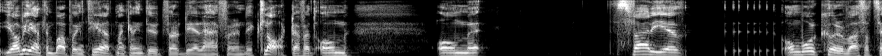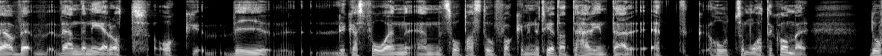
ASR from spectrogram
jag vill egentligen bara poängtera att man kan inte utföra det här förrän det är klart. Därför att om, om Sverige, om vår kurva så att säga vänder neråt och vi lyckas få en, en så pass stor flockimmunitet att det här inte är ett hot som återkommer, då,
